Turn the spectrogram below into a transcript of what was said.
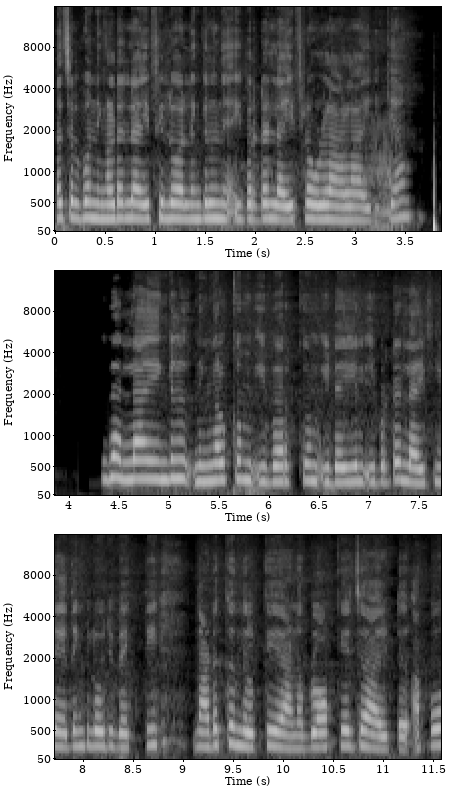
അത് ചിലപ്പോൾ നിങ്ങളുടെ ലൈഫിലോ അല്ലെങ്കിൽ ഇവരുടെ ലൈഫിലോ ഉള്ള ആളായിരിക്കാം. ഇതല്ല എങ്കിൽ നിങ്ങൾക്കും ഇവർക്കും ഇടയിൽ ഇവരുടെ ലൈഫിൽ ഏതെങ്കിലും ഒരു വ്യക്തി നടുക്ക് നിൽക്കുകയാണ് ബ്ലോക്കേജ് ആയിട്ട്. അപ്പോൾ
